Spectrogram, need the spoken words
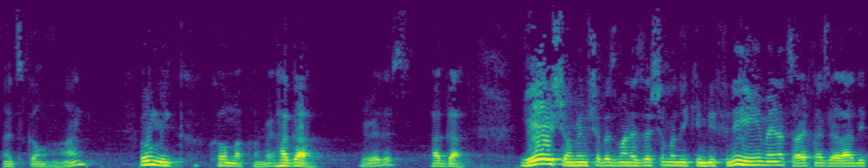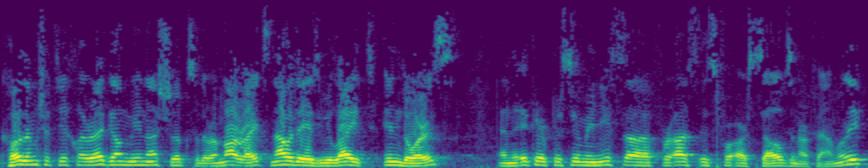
Let's go on. Umi kol makom. Haga. You read this? Haga. יש אומרים שבזמן הזה שמדליקים בפנים, אין הצורך לעזר להדליק קודם שתיך לרגל מן השוק. So the Rama writes, nowadays we light indoors, and the Ikar Pusumi Nisa for us is for ourselves and our family.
